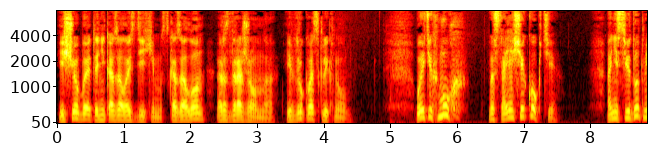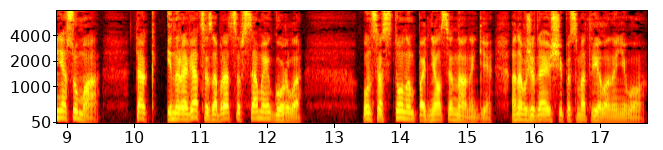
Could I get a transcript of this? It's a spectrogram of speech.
«Еще бы это не казалось диким», — сказал он раздраженно, и вдруг воскликнул. «У этих мух настоящие когти. Они сведут меня с ума, так и норовятся забраться в самое горло». Он со стоном поднялся на ноги. Она выжидающе посмотрела на него.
